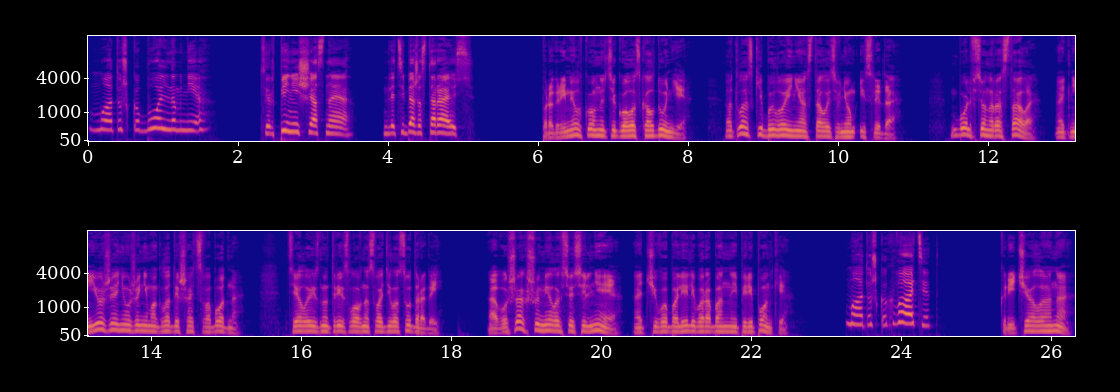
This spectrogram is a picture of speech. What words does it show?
«Матушка, больно мне!» «Терпи, несчастная! Для тебя же стараюсь!» Прогремел в комнате голос колдуньи. От ласки было и не осталось в нем и следа. Боль все нарастала, от нее Женя уже не могла дышать свободно. Тело изнутри словно сводило судорогой. А в ушах шумело все сильнее, от чего болели барабанные перепонки. «Матушка, хватит!» Кричала она,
